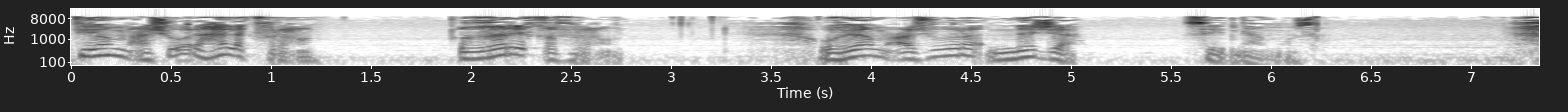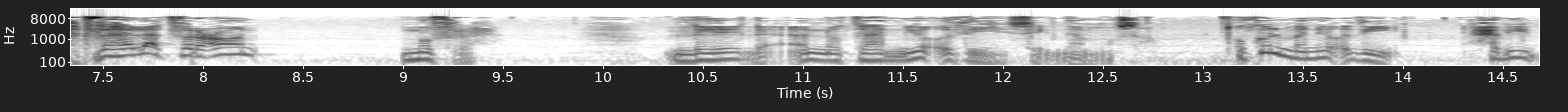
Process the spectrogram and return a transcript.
في يوم عاشوراء هلك فرعون غرق فرعون وفي يوم عاشوراء نجا سيدنا موسى. فهلاك فرعون مفرح. ليه؟ لأنه كان يؤذي سيدنا موسى. وكل من يؤذي حبيب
